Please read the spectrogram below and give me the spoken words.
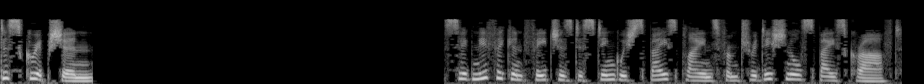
Description Significant features distinguish spaceplanes from traditional spacecraft.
